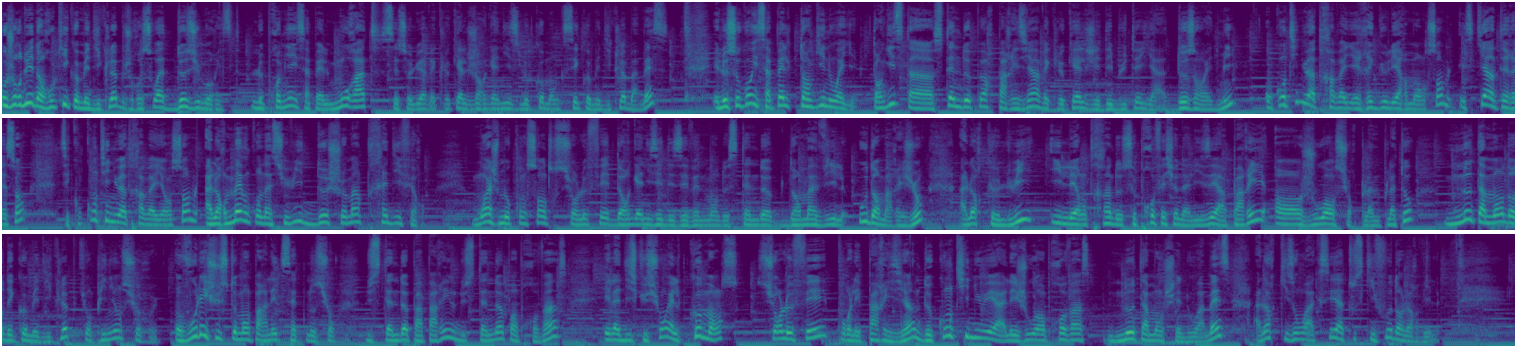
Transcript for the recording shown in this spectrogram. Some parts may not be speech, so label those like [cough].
Aujourd'hui, dans Rookie Comedy Club, je reçois deux humoristes. Le premier, il s'appelle Mourat, c'est celui avec lequel j'organise le Comanxé Comedy Club à Metz. Et le second, il s'appelle Tanguy Noyer. Tanguy, c'est un stand-upper parisien avec lequel j'ai débuté il y a deux ans et demi. On continue à travailler régulièrement ensemble, et ce qui est intéressant, c'est qu'on continue à travailler ensemble alors même qu'on a suivi deux chemins très différents. Moi, je me concentre sur le fait d'organiser des événements de stand-up dans ma ville ou dans ma région, alors que lui, il est en train de se professionnaliser à Paris en jouant sur plein de plateaux, notamment dans des comédie clubs qui ont pignon sur rue. On voulait justement parler de cette notion du stand-up à Paris ou du stand-up en province, et la discussion, elle commence sur le fait pour les Parisiens de continuer à aller jouer en province, notamment chez nous à Metz, alors qu'ils ont accès à tout ce qu'il faut dans leur ville.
